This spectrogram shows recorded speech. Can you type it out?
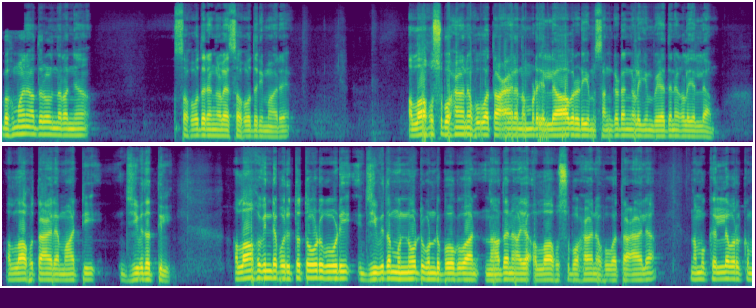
ബഹുമാനാദരവുകൾ നിറഞ്ഞ സഹോദരങ്ങളെ സഹോദരിമാരെ അള്ളാഹു സുബാനഹുവ തായാല നമ്മുടെ എല്ലാവരുടെയും സങ്കടങ്ങളെയും വേദനകളെയെല്ലാം അള്ളാഹു തായാല മാറ്റി ജീവിതത്തിൽ അള്ളാഹുവിന്റെ പൊരുത്തത്തോടുകൂടി ജീവിതം മുന്നോട്ട് കൊണ്ടുപോകുവാൻ നാഥനായ അള്ളാഹു സുബഹാനഹുവ തായാല നമുക്കെല്ലാവർക്കും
